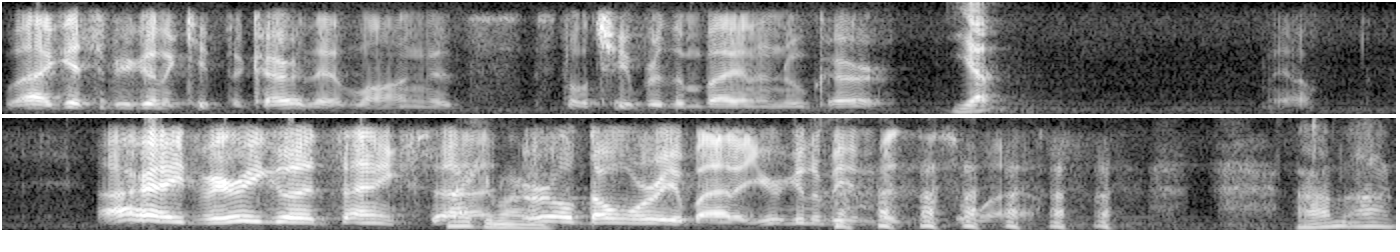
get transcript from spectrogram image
Well, I guess if you're going to keep the car that long, it's still cheaper than buying a new car. Yep. Yeah. All right, very good. Thanks. Thank uh, you, Earl, don't worry about it. You're going to be in business a while. I'm not,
